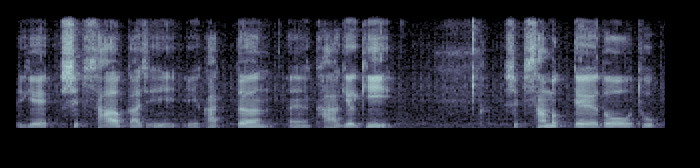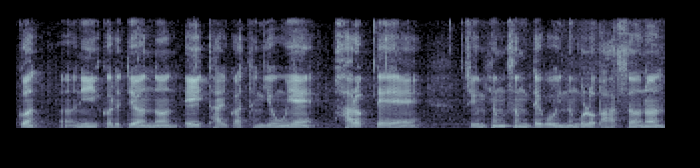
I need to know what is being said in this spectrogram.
이게 14억까지 갔던 에, 가격이 13억대에도 두 건이 거래되었는 A타입 같은 경우에 8억대에 지금 형성되고 있는 걸로 봐서는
